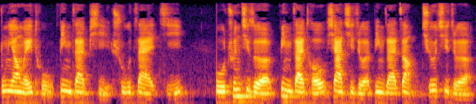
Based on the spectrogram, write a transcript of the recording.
中央为土，病在脾，疏在脊。故春气者，病在头；夏气者，病在脏；秋气者，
